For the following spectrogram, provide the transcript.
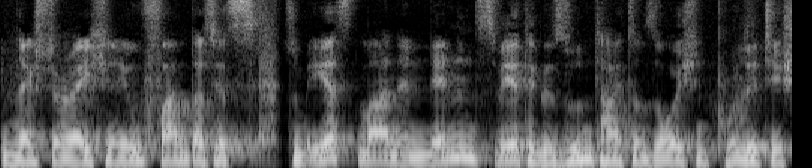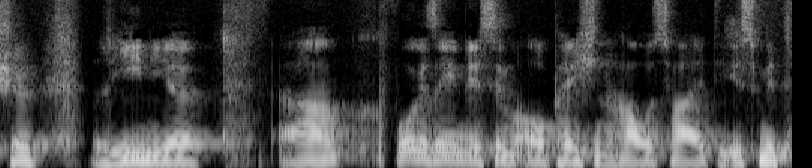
im Next Generation EU Fund, dass jetzt zum ersten Mal eine nennenswerte Gesundheits- und seuchenpolitische Linie äh, vorgesehen ist im europäischen Haushalt. Die ist mit,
